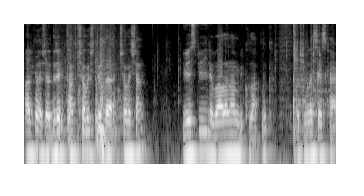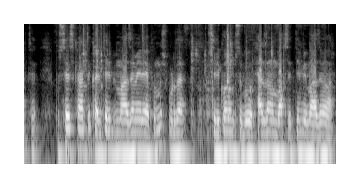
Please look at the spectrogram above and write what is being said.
Arkadaşlar direkt tak çalıştır da çalışan USB ile bağlanan bir kulaklık. Bakın bu da ses kartı. Bu ses kartı kaliteli bir malzemeyle yapılmış. Burada silikonumsu bu her zaman bahsettiğim bir malzeme var.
